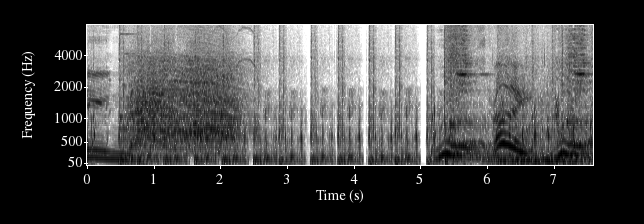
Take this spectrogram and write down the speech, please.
Right! Delicious!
